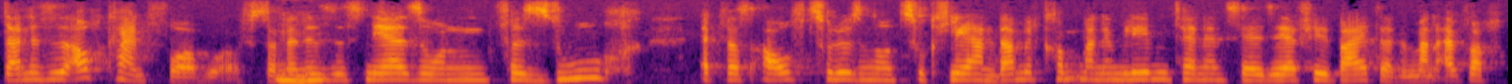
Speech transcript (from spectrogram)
dann ist es auch kein Vorwurf, sondern mhm. es ist mehr so ein Versuch, etwas aufzulösen und zu klären. Damit kommt man im Leben tendenziell sehr viel weiter, wenn man einfach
